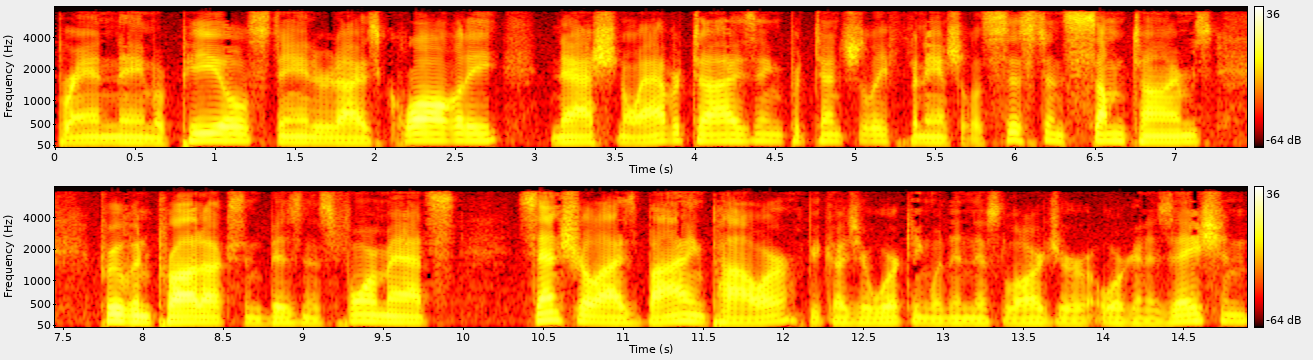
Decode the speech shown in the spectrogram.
brand name appeal, standardized quality, national advertising potentially, financial assistance sometimes, proven products and business formats, centralized buying power because you're working within this larger organization.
